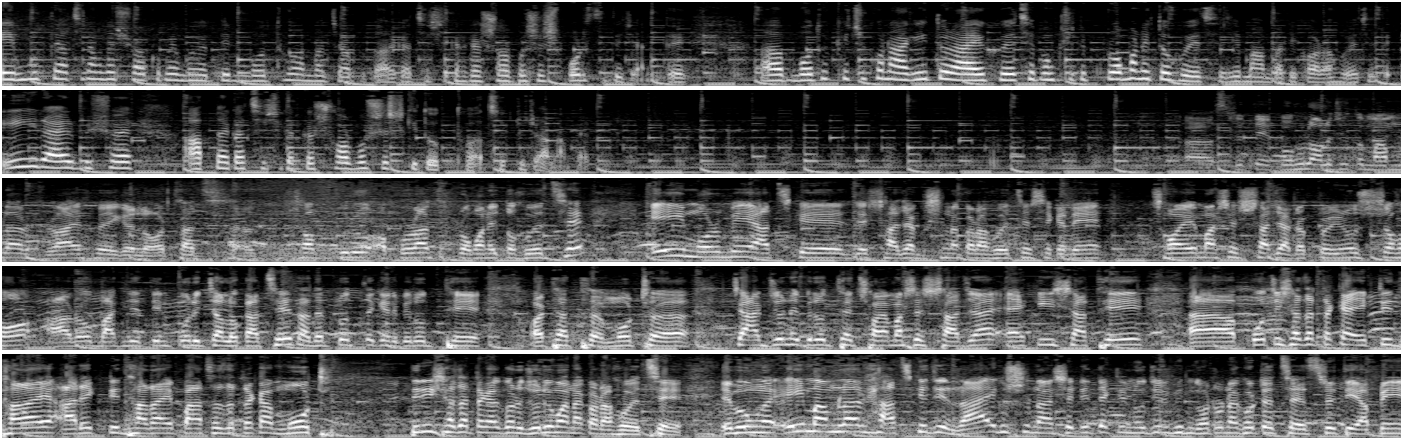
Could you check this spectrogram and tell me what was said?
এই মুহূর্তে আছেন আমাদের সহকর্মী মহিউদ্দিন মধু, আমরা যাব তার কাছে। সেখানকার সর্বশেষ পরিস্থিতি জানতে। মধু, কিছুক্ষণ আগেই তো রায় হয়েছে এবং সেটা প্রমাণিত হয়েছে যে মামলাটি করা হয়েছে। এই রায়ের বিষয়ে আপনার কাছে সেখানকার সর্বশেষ কি তথ্য আছে একটু জানাবেন। স্মৃতি বহুল আলোচিত মামলার রায় হয়ে গেল, অর্থাৎ সবগুলো অপরাধ প্রমাণিত হয়েছে। এই মর্মে আজকে যে সাজা ঘোষণা করা হয়েছে, সেখানে ছয় মাসের সাজা ডক্টর ইনুস সহ আরও বাকি যে তিন পরিচালক আছে। তাদের প্রত্যেকের বিরুদ্ধে, অর্থাৎ, মোট চারজনের বিরুদ্ধে ছয় মাসের সাজা। একই সাথে পঁচিশ হাজার টাকা একটি ধারায়, আরেকটি ধারায় পাঁচ হাজার টাকা। মোট তিরিশ হাজার টাকা করে জরিমানা করা হয়েছে। এবং এই মামলার আজকে যে রায় ঘোষণা, সেটিতে একটি নজিরবিহীন ঘটনা ঘটেছে। স্মৃতি, আপনি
